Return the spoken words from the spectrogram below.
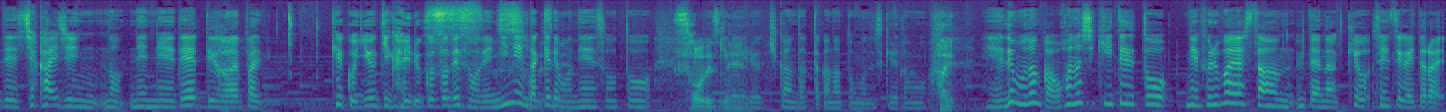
で社会人の年齢でっていうのはやっぱり結構勇気がいることですもんね2年だけでもね相当そうです勇気がいね。る期間だったかなと思うんですけれども、はい。えーでもなんかお話聞いてるとね古林さんみたいな今日先生がいたらい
